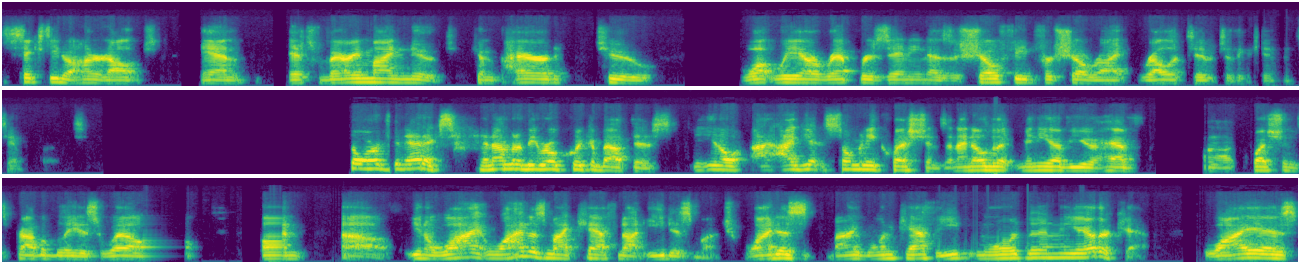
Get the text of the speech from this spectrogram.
sixty to a hundred dollars, and it's very minute compared to what we are representing as a show feed for Show-Rite relative to the contemporaries. So our genetics, and I'm going to be real quick about this. You know, I, I, get so many questions, and I know that many of you have uh, questions probably as well on uh, you know why why does my calf not eat as much? Why does my one calf eat more than the other calf? Why is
